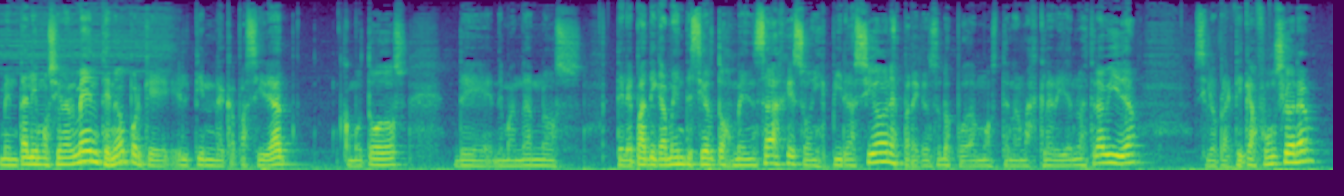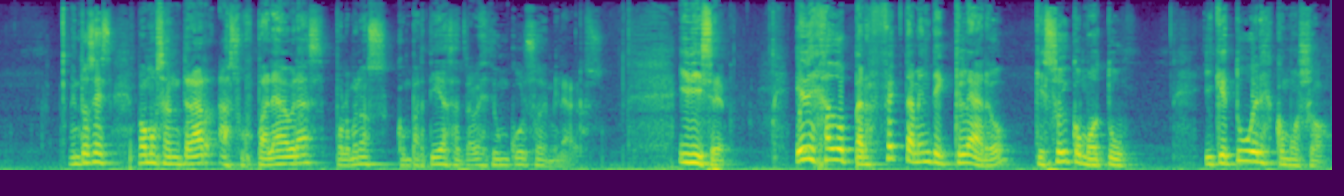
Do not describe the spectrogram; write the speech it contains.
mental y emocionalmente, ¿no? Porque él tiene la capacidad, como todos, de, mandarnos telepáticamente ciertos mensajes o inspiraciones para que nosotros podamos tener más claridad en nuestra vida. Si lo practica funciona. Entonces vamos a entrar a sus palabras, por lo menos compartidas a través de un curso de milagros. Y dice, he dejado perfectamente claro que soy como tú y que tú eres como yo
